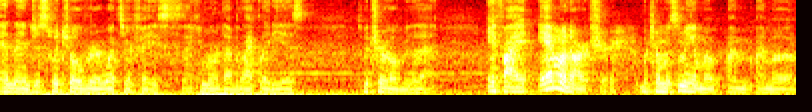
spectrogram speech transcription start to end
and then just switch over. What's your face? I can't remember what that black lady is. Switch her over to that. If I am an archer, which I'm assuming I'm a I'm I'm a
